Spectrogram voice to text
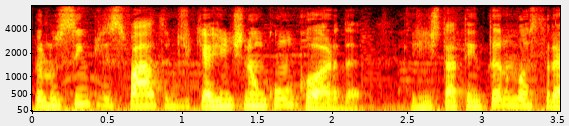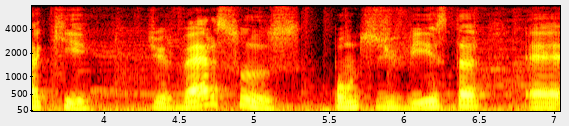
pelo simples fato de que a gente não concorda. A gente está tentando mostrar aqui diversos pontos de vista, é,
